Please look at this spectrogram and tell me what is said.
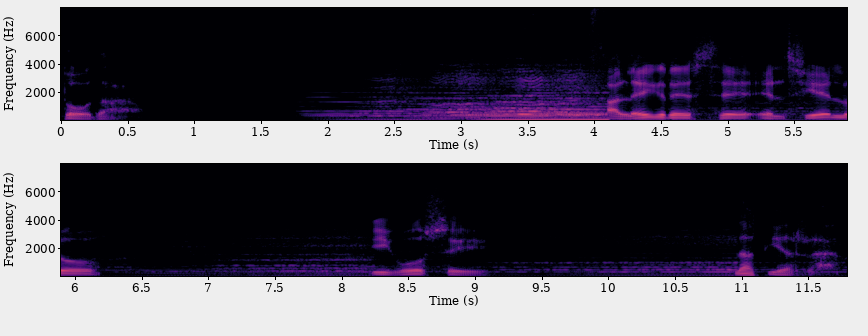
toda. Alégrese el cielo y goce la tierra.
